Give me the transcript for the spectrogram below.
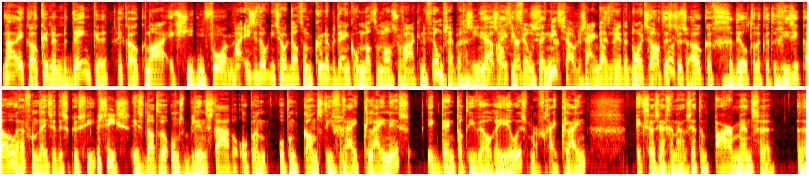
Nou, ik We ook. kunnen hem bedenken, Ik ook. maar ik zie het niet voor me. Maar is het ook niet zo dat we hem kunnen bedenken omdat we hem al zo vaak in de films hebben gezien? Ja, dat als die zeker, films er zeker. niet zouden zijn, dat En we het nooit Dat zouden is dus ook een gedeeltelijk het risico hè, van deze discussie. Precies. Is dat we ons blind staren op een, op een kans die vrij klein is. Ik denk dat die wel reëel is, maar vrij klein. Ik zou zeggen, nou, zet een paar mensen eh,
